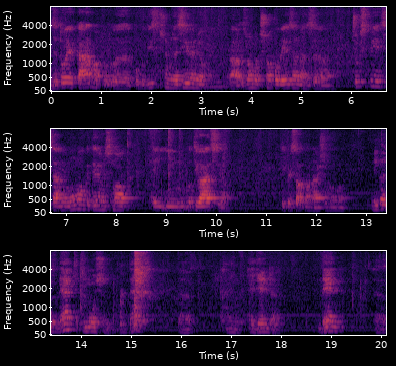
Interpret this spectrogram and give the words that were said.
zato je karma po, eh, po budističnem naziranju uh, zelo močno povezana z čustvi, uma, v katerem smo, in, motivacijo, ki je prisotna v našem umu. Because that emotion, that uh, kind of agenda, then uh,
